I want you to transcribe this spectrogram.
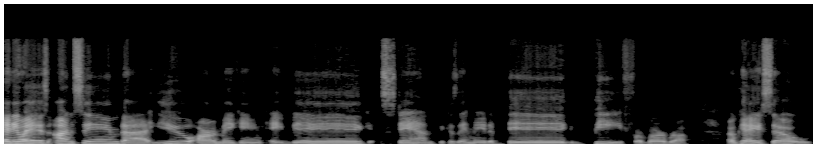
anyways, I'm seeing that you are making a big stand because they made a big B for Barbara. Okay, so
